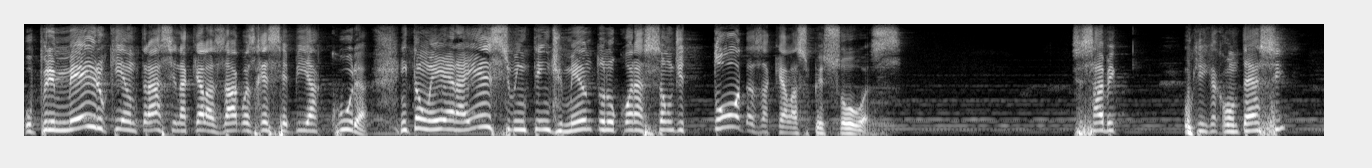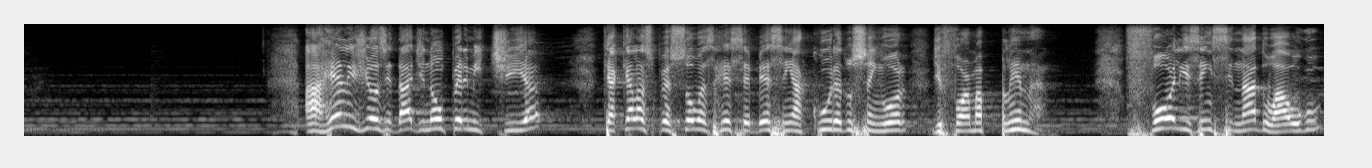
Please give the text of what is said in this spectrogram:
o primeiro que entrasse naquelas águas recebia a cura. Então era esse o entendimento no coração de todas aquelas pessoas. Você sabe o que, que acontece? A religiosidade não permitia que aquelas pessoas recebessem a cura do Senhor de forma plena. Foi-lhes ensinado algo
